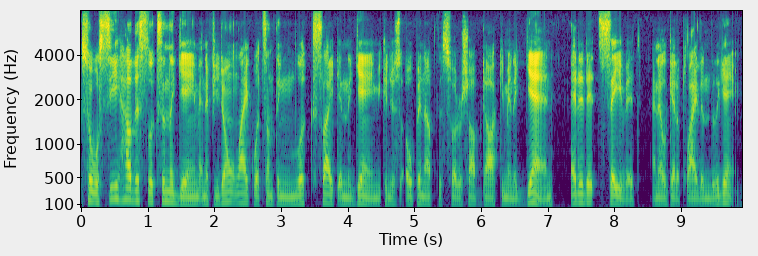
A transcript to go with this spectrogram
So we'll see how this looks in the game, and if you don't like what something looks like in the game, you can just open up this Photoshop document again, edit it, save it, and it'll get applied into the game.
